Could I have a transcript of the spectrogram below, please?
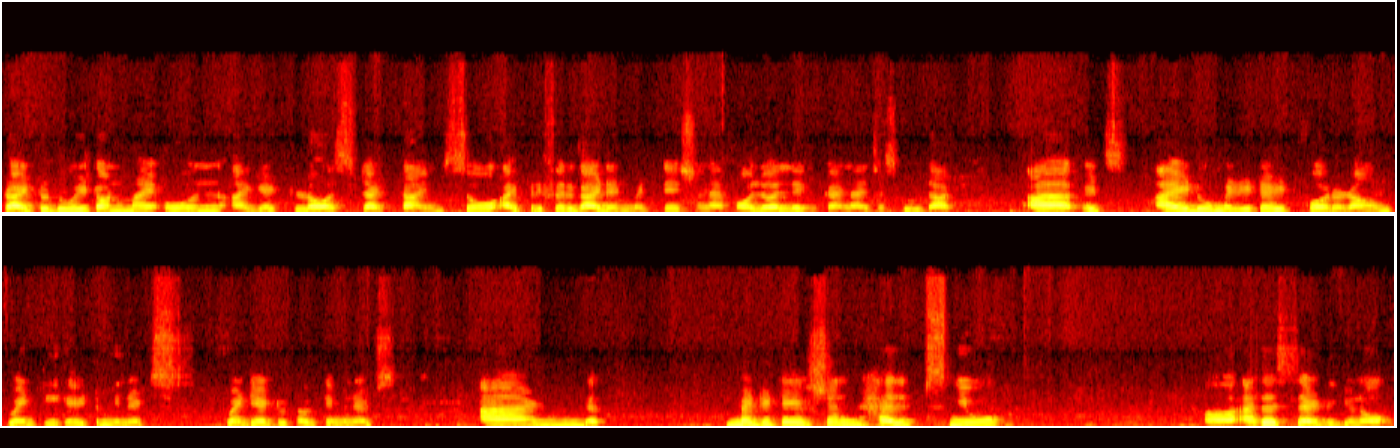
try to do it on my own i get lost at times. So i prefer guided meditation. I follow a link and i just do that. Uh, it's i do meditate for around 28 minutes 28 to 30 minutes. And meditation helps you uh, as i said you know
